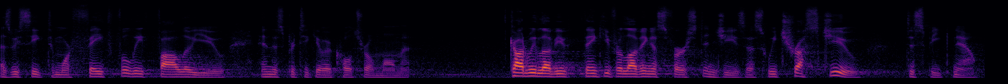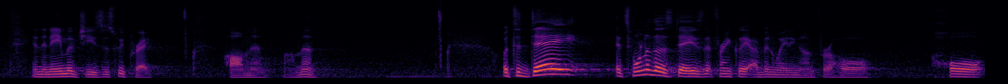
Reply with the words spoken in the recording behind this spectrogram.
as we seek to more faithfully follow you in this particular cultural moment. God, we love you. Thank you for loving us first in Jesus. We trust you to speak now. In the name of Jesus, we pray. Amen. Amen. Well, today, it's one of those days that, frankly, I've been waiting on for a whole whole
